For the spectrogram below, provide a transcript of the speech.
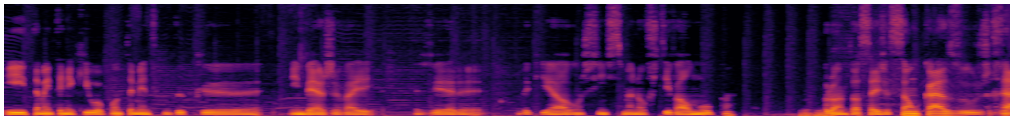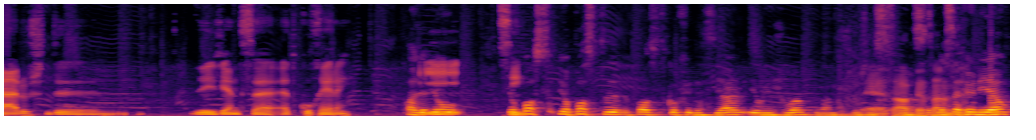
e também tenho aqui o apontamento de que em Beja vai haver daqui a alguns fins de semana o Festival MUPA. Uhum. Pronto, ou seja, são casos raros de, de eventos a, a decorrerem. Olha, e... eu, Eu posso, eu posso, te, posso te confidenciar, eu e o João, tivemos os dois É, nessa, nessa- reunião,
